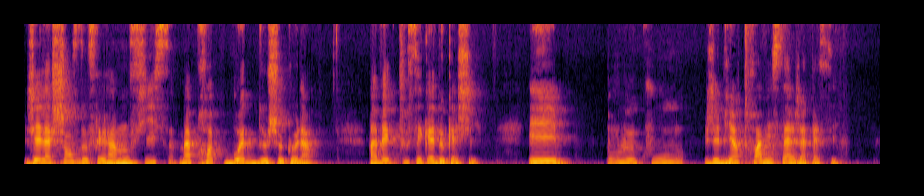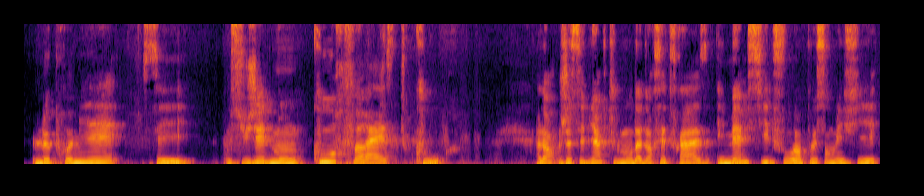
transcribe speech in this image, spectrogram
J'ai la chance d'offrir à mon fils ma propre boîte de chocolat avec tous ses cadeaux cachés. Et pour le coup, j'ai bien trois messages à passer. Le premier, c'est au sujet de mon cours Forest court. Alors, je sais bien que tout le monde adore cette phrase, et même s'il faut un peu s'en méfier,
